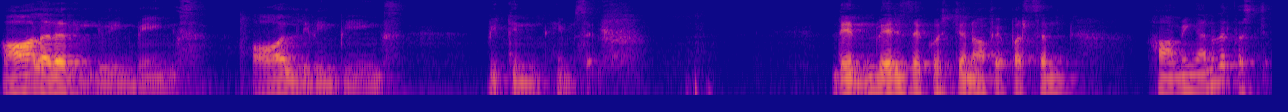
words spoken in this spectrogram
all other living beings, all living beings within himself. Then, where is the question of a person harming another person?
